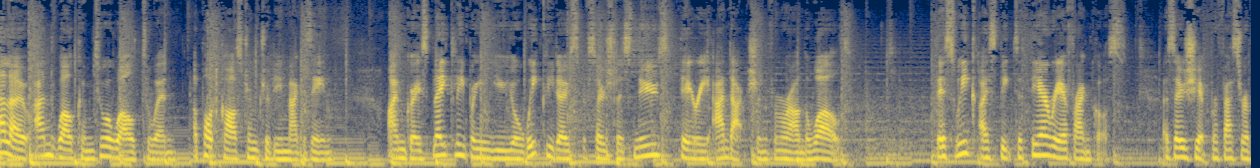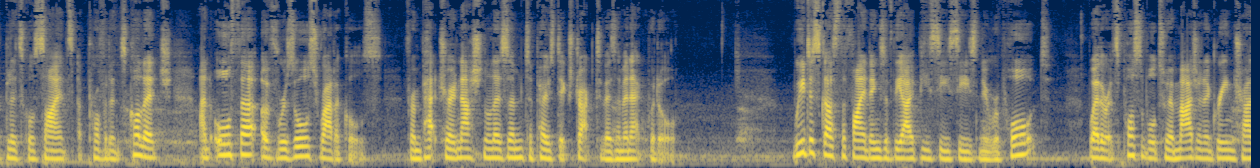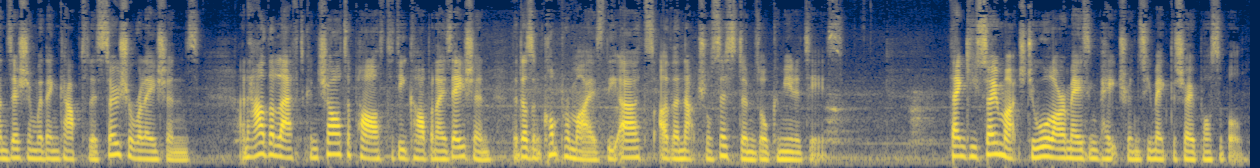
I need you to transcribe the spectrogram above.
Hello, and welcome to A World to Win, a podcast from Tribune Magazine. I'm Grace Blakeley, bringing you your weekly dose of socialist news, theory, and action from around the world. This week, I speak to Thea Riofrancos, Associate Professor of Political Science at Providence College and author of Resource Radicals From Petro Nationalism to Post Extractivism in Ecuador. We discuss the findings of the IPCC's new report, whether it's possible to imagine a green transition within capitalist social relations, and how the left can chart a path to decarbonisation that doesn't compromise the Earth's other natural systems or communities. Thank you so much to all our amazing patrons who make the show possible.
